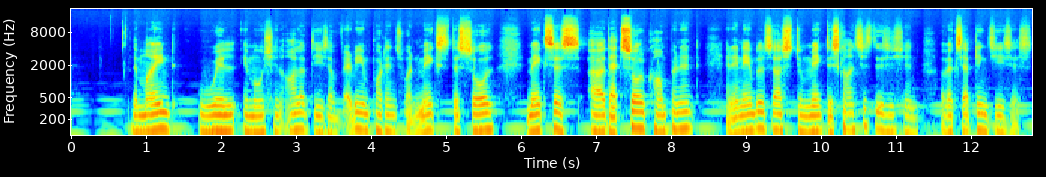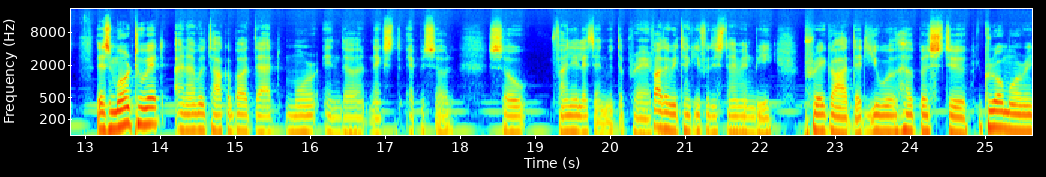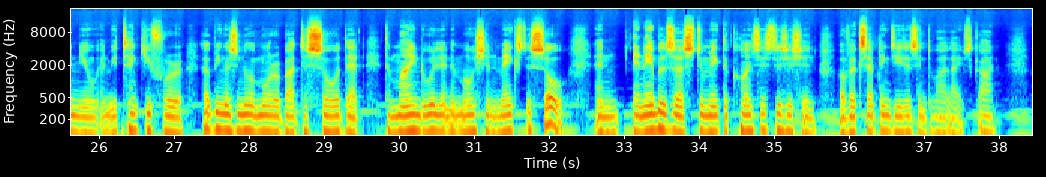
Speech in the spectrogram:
the mind will emotion all of these are very important. What makes the soul makes us uh, that soul component and enables us to make this conscious decision of accepting jesus there's more to it and i will talk about that more in the next episode. So finally let's end with the prayer. Father we thank you for this time and we pray god that you will help us to grow more in you. And we thank you for helping us know more about the soul that the mind will and emotion makes the soul and enables us to make the conscious decision of accepting jesus into our lives god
